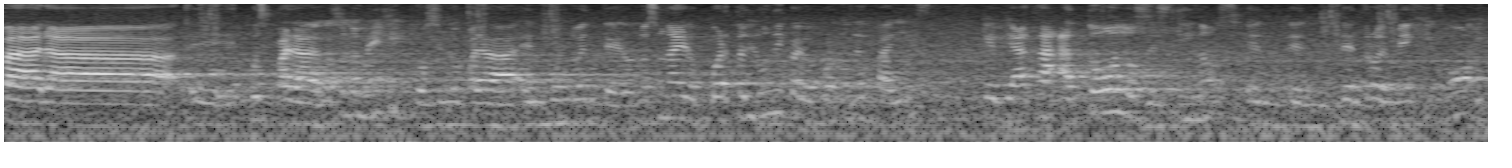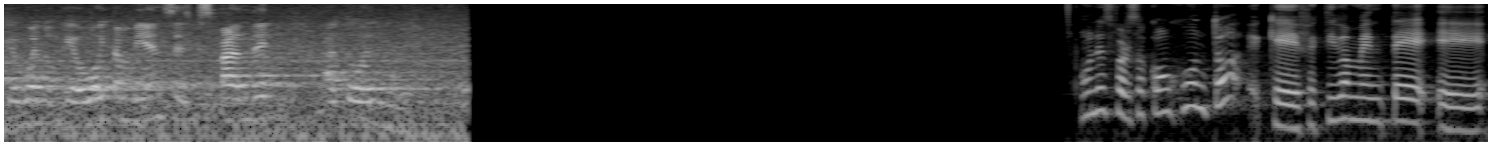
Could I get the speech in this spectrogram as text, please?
para, eh, pues para no solo México, sino para el mundo entero. No es un aeropuerto, el único aeropuerto del país que viaja a todos los destinos en, en, dentro de México y que bueno, que hoy también se expande a todo el mundo. Un esfuerzo conjunto que efectivamente eh,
